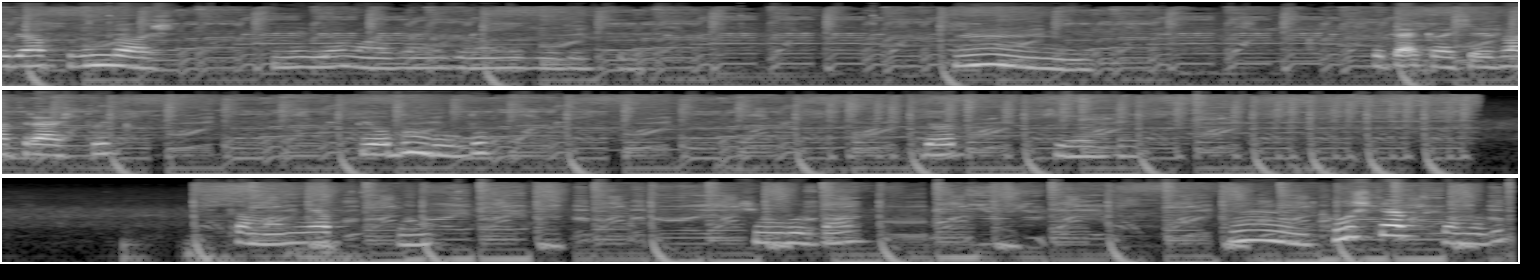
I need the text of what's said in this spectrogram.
Eda fırını da açtı. Ne diyor malzeme zamanı diyor. Hmm. Evet arkadaşlar envanteri açtık. Bir odun bulduk. 4 geldi. Tamam yaptık bunu. Şimdi buradan. Hmm, kılıç da yaptık ama biz.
